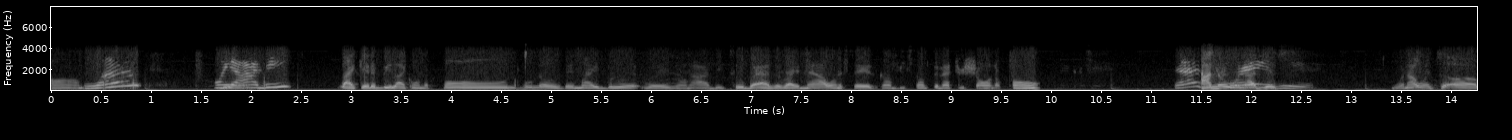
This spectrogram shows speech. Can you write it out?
Um, what? On your ID? like it'll be like on the phone. Who knows? They might do it where it's on the ID too. But as of right now, I want to say it's gonna be something that you show on the phone. That's I know when I just- when I went to uh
